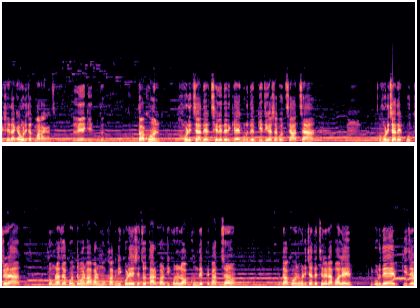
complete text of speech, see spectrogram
এসে দেখে হরিচাঁদ মারা গেছে। লে কীর্তন। তখন হরিচাঁদের ছেলেদেরকে গুরুদেব গিয়ে জিজ্ঞাসা করছে আচ্ছা হরিচাঁদের পুত্রেরা, তোমরা যখন তোমার বাবার মুখাগ্নি করে এসেছ, তারপর কি কোনো লক্ষণ দেখতে পাচ্ছ? তখন হরিচাঁদের ছেলেরা বলে, গুরুদেব, কি যে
